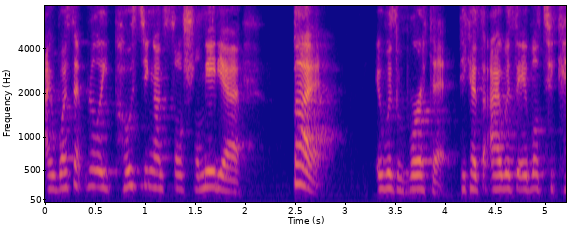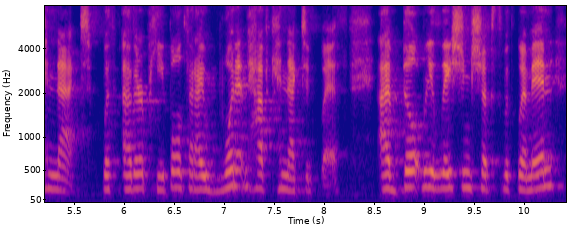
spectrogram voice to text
I wasn't really posting on social media, but it was worth it because I was able to connect with other people that I wouldn't have connected with. I've built relationships with women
